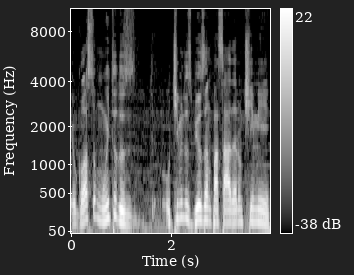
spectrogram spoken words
eu gosto muito dos. O time dos Bills ano passado era um time.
